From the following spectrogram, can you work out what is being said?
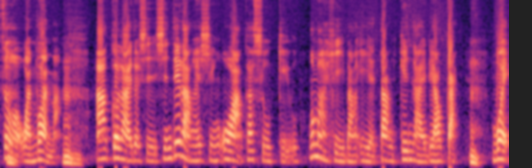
做哦完满嘛，嗯，啊，过来就是新竹人的生活甲需求，我嘛希望伊会当进来了解，嗯，袂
